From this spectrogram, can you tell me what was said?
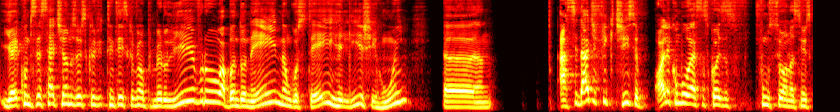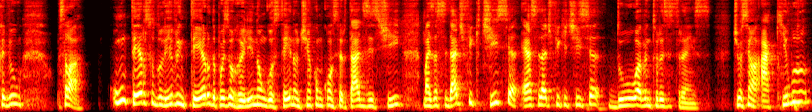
E aí, com 17 anos, eu escrevi, tentei escrever meu primeiro livro, abandonei, não gostei, reli, achei ruim. Uh, a cidade fictícia, olha como essas coisas funcionam, assim. Eu escrevi, um, sei lá, um terço do livro inteiro, depois eu reli, não gostei, não tinha como consertar, desisti. Mas a cidade fictícia é a cidade fictícia do Aventuras Estranhas. Tipo assim, ó, aquilo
